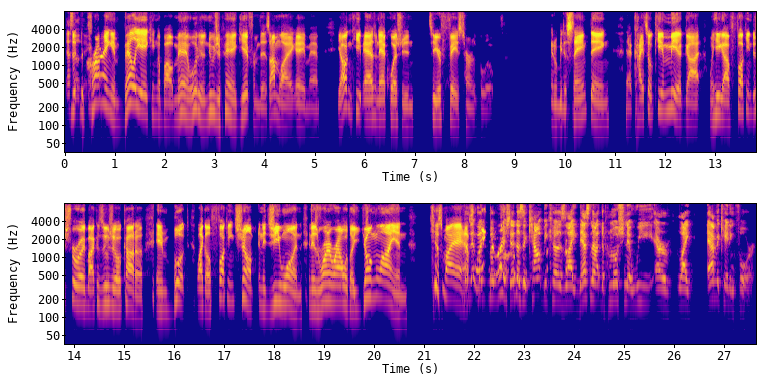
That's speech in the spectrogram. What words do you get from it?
That's the, the, the crying and belly aching about man, what did New Japan get from this? I'm like, hey man, y'all can keep asking that question till your face turns blue. It'll be the same thing that Kaito Kiyomiya got when he got fucking destroyed by Kazuya Okada and booked like a fucking chump in the G1 and is running around with a young lion. Kiss my But, ass. that, Like, but, but Rich, that doesn't count because like that's not the promotion that we are like advocating for.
